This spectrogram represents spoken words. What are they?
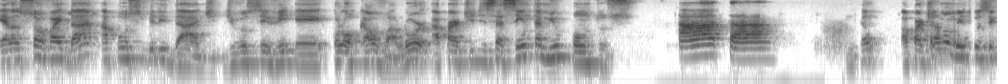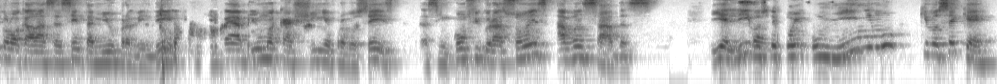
Ela só vai dar a possibilidade de você ver- é, colocar o valor a partir de 60 mil pontos. Ah, tá. Então, a partir do momento que você colocar lá 60 mil para vender, ele vai abrir uma caixinha para vocês, assim, configurações avançadas. E ali você põe o mínimo que você quer.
